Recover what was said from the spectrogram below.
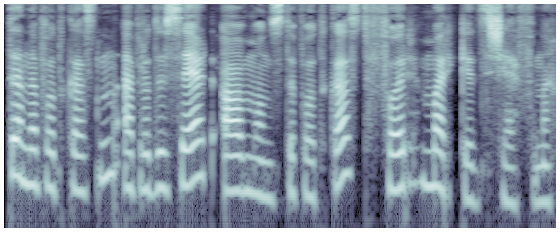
Denne podkasten er produsert av Monster Podkast for markedssjefene.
